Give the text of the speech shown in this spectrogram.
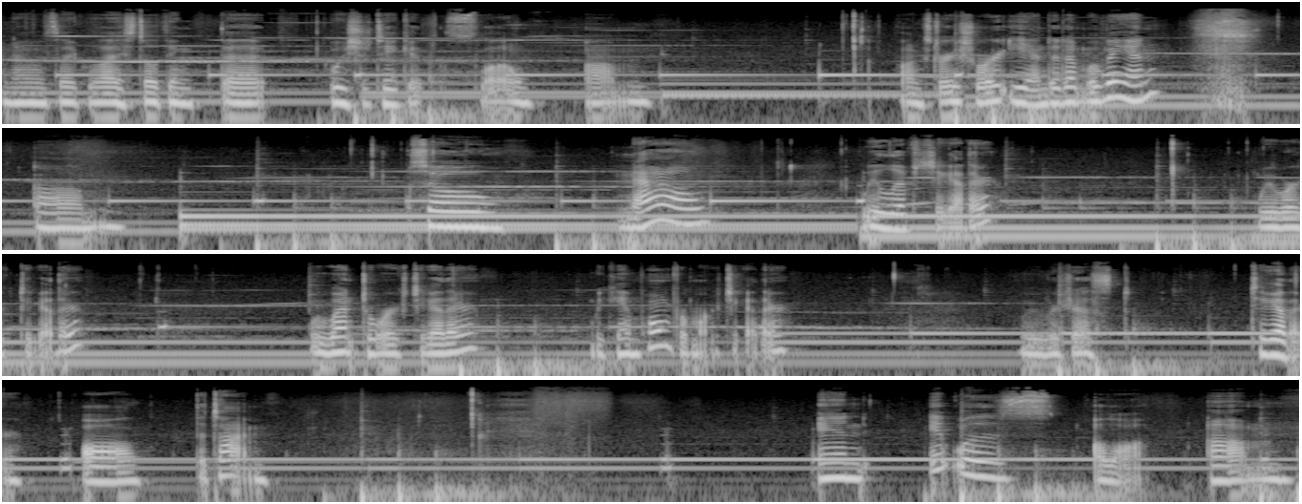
And I was like, well, I still think that we should take it slow. Um, long story short, he ended up moving in. Um, so now we live together. We work together. We went to work together. We came home from work together. We were just together all the time. And it was a lot. Um,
